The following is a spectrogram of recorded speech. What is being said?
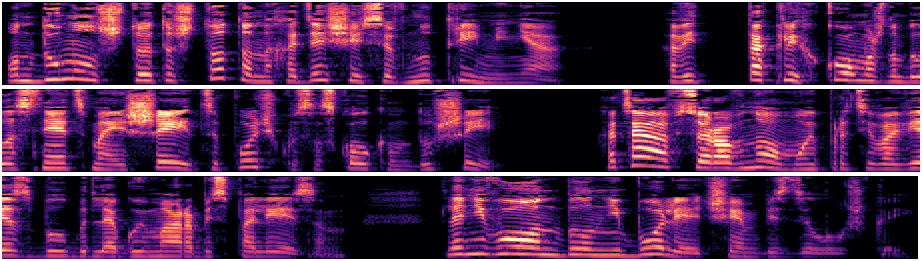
Он думал, что это что-то, находящееся внутри меня, а ведь так легко можно было снять с моей шеи цепочку с осколком души. Хотя все равно мой противовес был бы для Гуймара бесполезен. Для него он был не более чем безделушкой.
